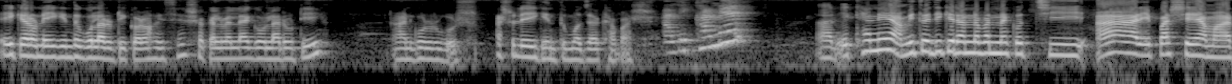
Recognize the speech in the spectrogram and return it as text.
এই কারণেই কিন্তু গোলা রুটি করা হয়েছে। সকালবেলায় গোলা রুটি আর গরুর গোশ। আসলেই কিন্তু মজার খাবার। আর এখানে? আর এখানে আমি তো এদিকে রান্না বান্না করছি। আর এপাশে আমার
